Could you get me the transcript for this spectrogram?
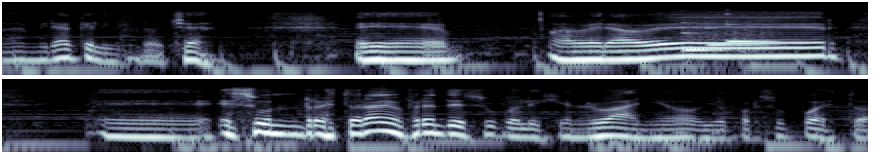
¿eh? Mirá qué lindo, che. Eh, a ver, a ver. Eh, es un restaurante enfrente de su colegio, en el baño, obvio, por supuesto.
